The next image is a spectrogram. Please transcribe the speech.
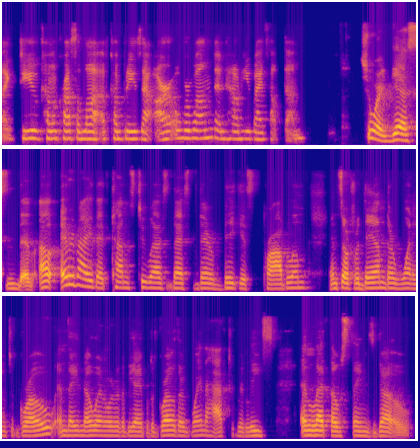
Like, do you come across a lot of companies that are overwhelmed and how do you guys help them? Sure. Yes. Uh, everybody that comes to us, that's their biggest problem. And so for them, they're wanting to grow and they know in order to be able to grow, they're going to have to release and let those things go.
